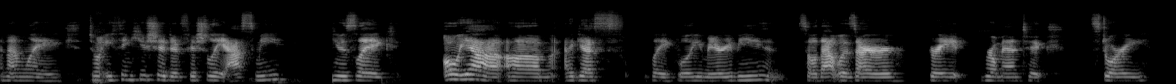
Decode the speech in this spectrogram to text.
and i'm like don't you think you should officially ask me he was like oh yeah um i guess like will you marry me and so that was our great romantic story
